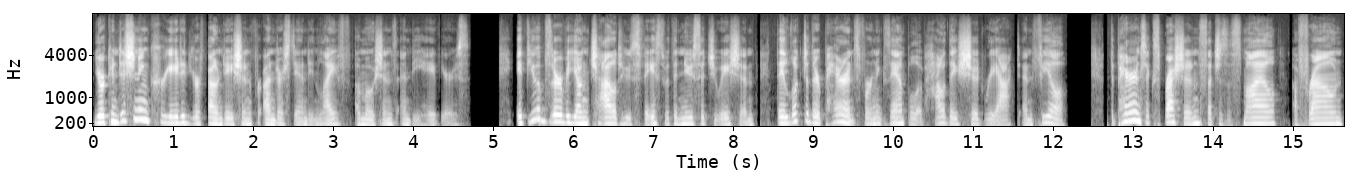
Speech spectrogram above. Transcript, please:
Your conditioning created your foundation for understanding life, emotions, and behaviors. If you observe a young child who's faced with a new situation, they look to their parents for an example of how they should react and feel. The parent's expression, such as a smile, a frown,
